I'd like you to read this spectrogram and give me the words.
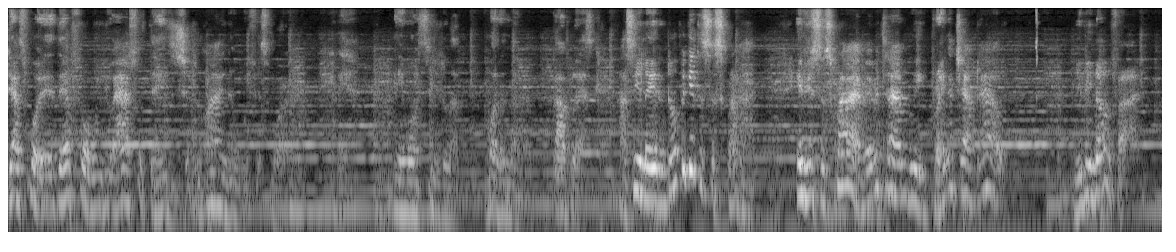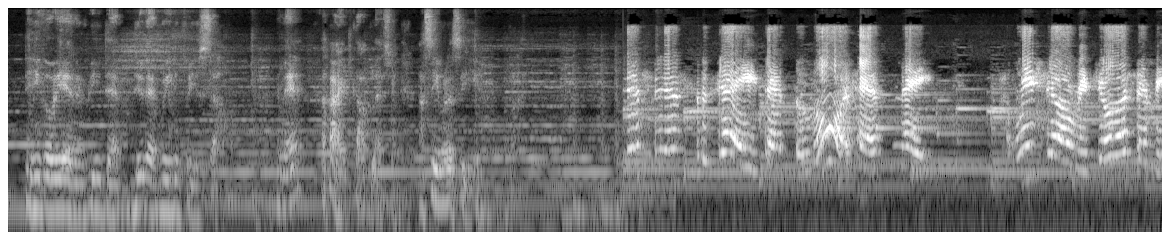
That's what, therefore, when you ask for things, you should line up with His word. Amen. And He wants you to love one another. God bless. I'll see you later. Don't forget to subscribe. If you subscribe, every time we bring a chapter out, you'll be notified then you go ahead and read that, do that reading for yourself. Amen? All right, God bless you. I'll see you when I see you. Day that the Lord has made. We shall rejoice and be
